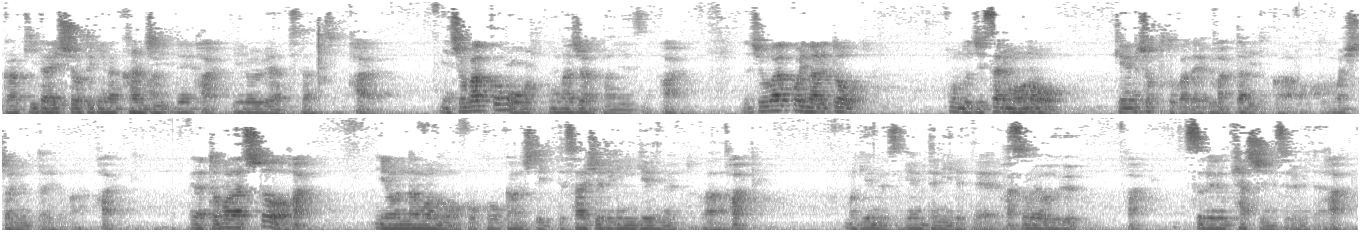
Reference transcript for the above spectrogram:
ガキ大将的な感じで、はいろいろやってたんですよ。はで小学校も同じような感じですね。い。はで小学校になると、今度実際に物をゲームショップとかで売ったりとか、まあ、人に売ったりとか、い。はで友達い。とはいろんなものをこう交換していって、最終的にゲームとか、い。はまあ、ゲームですね、ゲーム手に入れて、はいそれを売る、い。はそれをキャッシュにするみたいい。な。は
